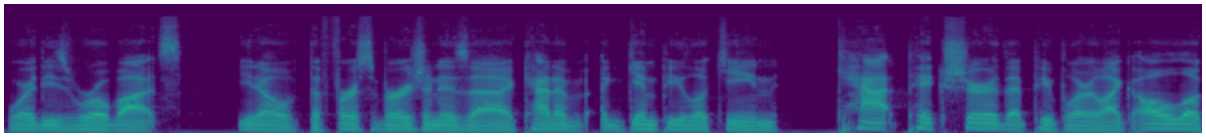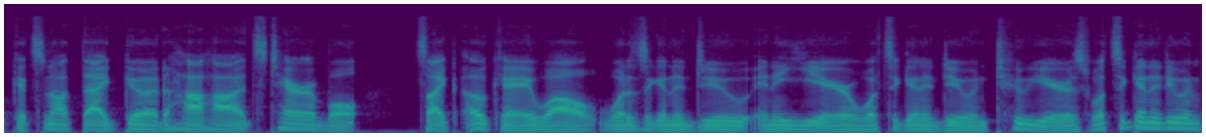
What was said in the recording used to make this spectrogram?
where these robots, you know, the first version is a kind of a gimpy looking cat picture that people are like, oh, look, it's not that good. Haha, it's terrible. It's like, okay, well, what is it going to do in a year? What's it going to do in two years? What's it going to do in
